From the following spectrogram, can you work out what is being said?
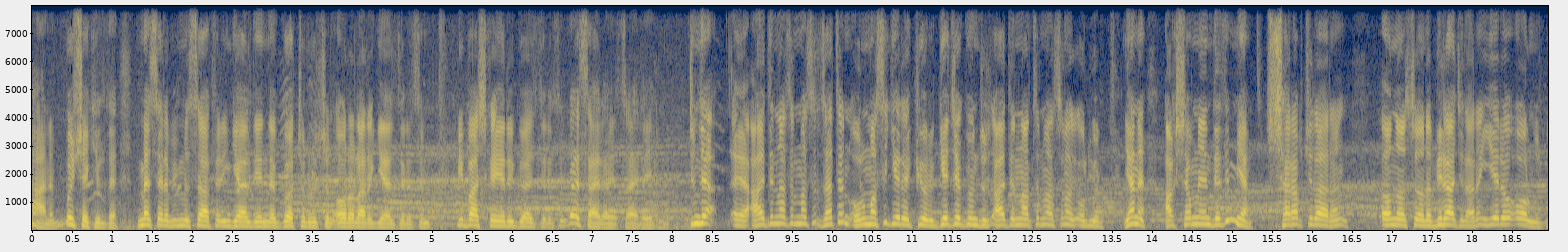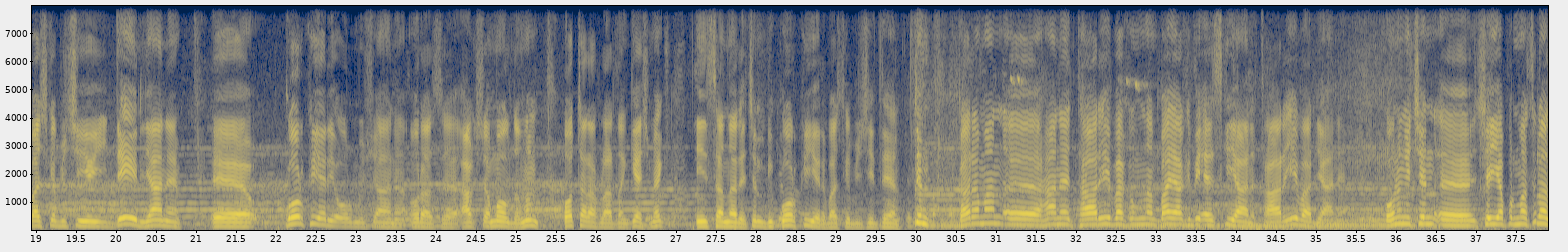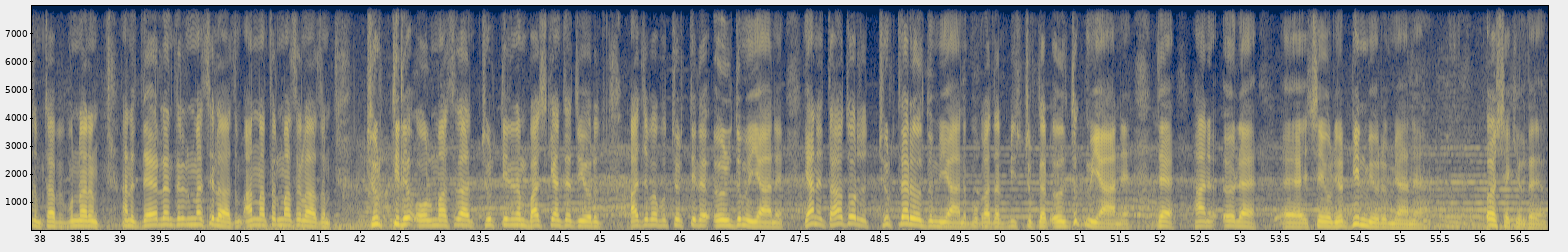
Hani bu şekilde. Mesela bir misafirin geldiğinde götürürsün, oraları gezdirirsin. Bir başka yeri gezdirirsin vesaire vesaire yani. Şimdi e, aydınlatılması zaten olması gerekiyor. Gece gündüz aydınlatılması oluyor. Yani akşamleyin dedim ya şarapçıların ondan sonra biracıların yeri olmuş. Başka bir şey değil yani. E, korku yeri olmuş yani orası. Akşam oldu mu o taraflardan geçmek insanlar için bir korku yeri başka bir şey değil. Şimdi Karaman e, hani tarihi bakımından bayağı bir eski yani. Tarihi var yani. Onun için e, şey yapılması lazım tabii bunların hani değerlendirilmesi lazım, anlatılması lazım. Türk dili olması lazım. Türk dilinin başkenti diyoruz. Acaba bu Türk dili öldü mü yani? Yani daha doğrusu Türkler öldü mü yani bu kadar? Biz Türkler öldük mü yani? De hani öyle e, şey oluyor bilmiyorum yani. O şekilde yani.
